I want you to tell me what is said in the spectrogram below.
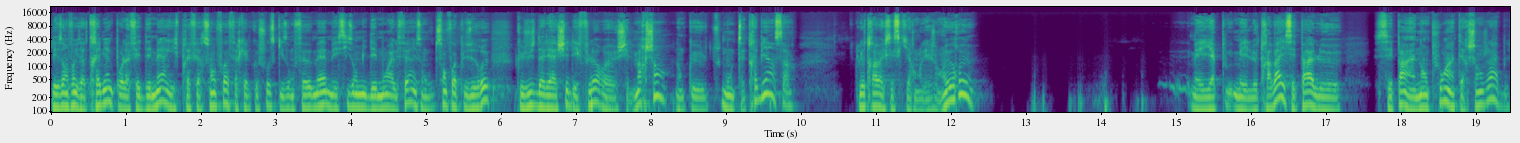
les enfants, ils savent très bien que pour la fête des mères, ils préfèrent 100 fois faire quelque chose qu'ils ont fait eux-mêmes, et s'ils ont mis des mois à le faire, ils sont 100 fois plus heureux que juste d'aller acheter des fleurs euh, chez le marchand. Donc euh, tout le monde sait très bien ça. Le travail, c'est ce qui rend les gens heureux. Mais y a mais le travail, c'est pas le, c'est pas un emploi interchangeable.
